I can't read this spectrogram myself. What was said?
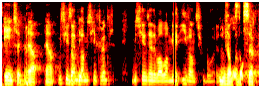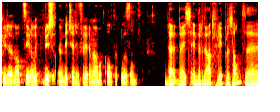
Eentje, ja. ja. Misschien zijn er dan misschien twintig... Misschien zijn er wel wat meer Ivans geboren. Ivans, dat zou kunnen, natuurlijk. Dus een beetje de voornaam, altijd plezant. Dat, dat is inderdaad vrij plezant. Uh,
